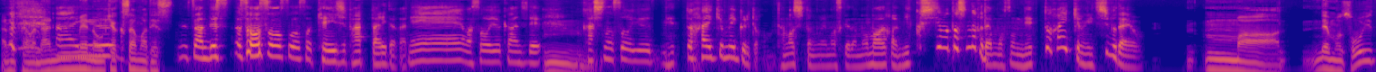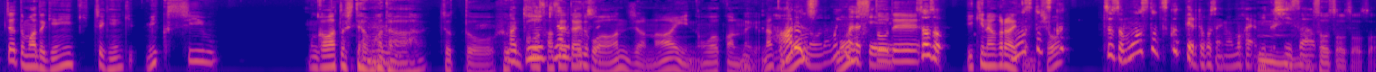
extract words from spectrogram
あなたは何人目のお客様です。さんです。そうそうそうそう、掲示板だったりとかね、まあそういう感じで、うん。昔のそういうネット廃墟巡りとかも楽しいと思いますけども、まあだからミクシーは私の中ではもうそのネット廃墟の一部だよ。うんまあ、でもそう言っちゃうとまだ現役っちゃ現役。ミクシー側としてはまだ、ちょっと復興させたいとこはあんじゃないの？わかんないけど。なんかあるモンスモンストでそうそう、生きながらえたんでしょ？そうそう、モンスト作ってるとこじゃん、今もはやミクシーさ。うんそうそうそうそう。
